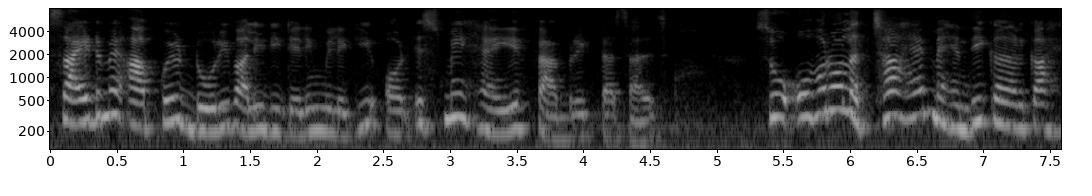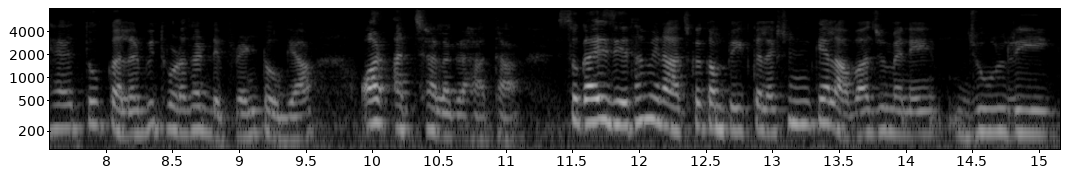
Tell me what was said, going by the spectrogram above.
साइड में आपको ये डोरी वाली डिटेलिंग मिलेगी और इसमें है ये fabric tassels so so, overall अच्छा है मेहंदी कलर का है तो कलर भी थोड़ा सा डिफरेंट हो गया और अच्छा लग रहा था। सो so गाइज़ ये था मेरा आज का कंप्लीट कलेक्शन इनके अलावा जो मैंने ज्वेलरी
